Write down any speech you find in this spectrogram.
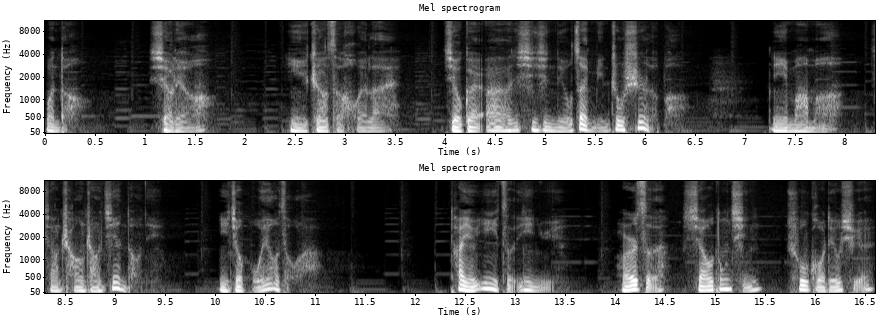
问道：“小梁，你这次回来，就该安安心心留在明珠市了吧？你妈妈想常常见到你，你就不要走了。他有一子一女，儿子肖东琴出国留学，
